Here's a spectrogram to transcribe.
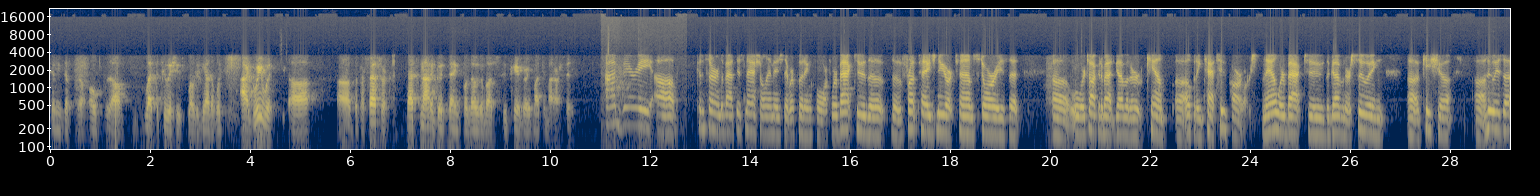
tending to uh, uh, let the two issues flow together, which I agree with uh, uh, the professor. That's not a good thing for those of us who care very much about our city. I'm very uh, concerned about this national image that we're putting forth. We're back to the, the front page New York Times stories that uh, we're talking about Governor Kemp uh, opening tattoo parlors. Now we're back to the governor suing uh, Keisha, uh, who is a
